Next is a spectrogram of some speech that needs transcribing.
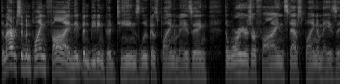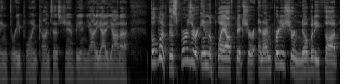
The Mavericks have been playing fine. They've been beating good teams. Luka's playing amazing. The Warriors are fine. Steph's playing amazing. Three-point contest champion, yada yada yada. But look, the Spurs are in the playoff picture, and I'm pretty sure nobody thought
